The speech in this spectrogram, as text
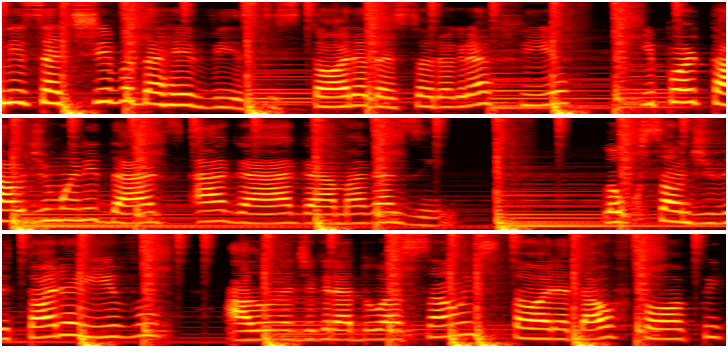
iniciativa da revista História da Historiografia e portal de humanidades HH Magazine. Locução de Vitória Ivo, aluna de graduação em História da UFOP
